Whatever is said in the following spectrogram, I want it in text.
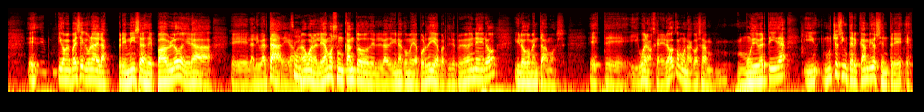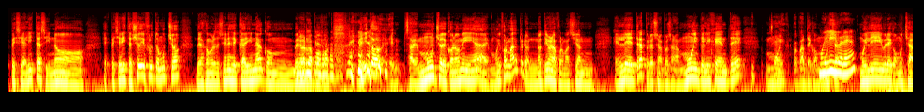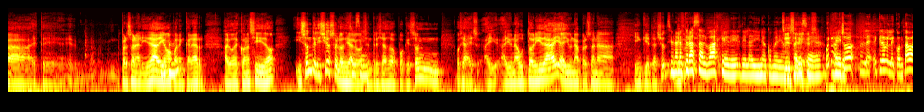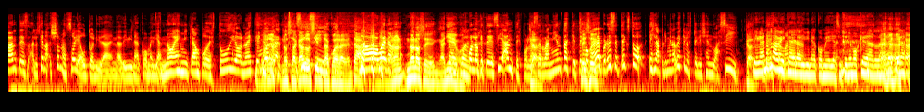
digo, me parece que una de las premisas de Pablo era eh, la libertad, digamos, Sí. ¿no? Bueno, leamos un canto de la Divina Comedia por día a partir del 1 de enero y lo comentamos. Este, y bueno, generó como una cosa muy divertida y muchos intercambios entre especialistas y no especialistas. Yo disfruto mucho de las conversaciones de Karina con Vero. Rapoport. Verito eh, sabe mucho de economía, es muy formada, pero no tiene una formación en letras, pero es una persona muy inteligente, muy, por parte con Muy mucha- libre. muy libre, con mucha este, eh, personalidad, digamos, para encarar algo desconocido. Y son deliciosos los diálogos sí. entre ellas dos, porque son, o sea, es, hay, hay una autoridad y hay una persona inquieta. Yo Sí, una lectura salvaje de, de la Divina Comedia, Sí, me sí, parece. es- Bueno, yo le- creo que le contaba antes a Luciana, yo no soy autoridad en la Divina Comedia, no es mi campo de estudio, no es... Tengo otra- no, Sí, 200 sí. cuadras de ventaja. No, bueno. No, no nos engañemos. Por lo que te decía antes, por las herramientas que tengo Sí, para sí. ver, pero ese texto es la primera vez que lo estoy leyendo así. Claro. Te ganas la beca de la. Divina Comedia si tenemos que darla.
